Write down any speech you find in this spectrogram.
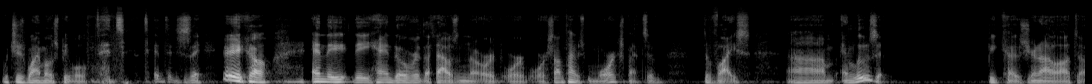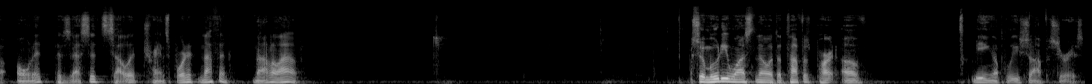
which is why most people tend to, just say, "Here you go," and they they hand over the thousand or or, or sometimes more expensive device um, and lose it because you're not allowed to own it, possess it, sell it, transport it. Nothing, not allowed. So Moody wants to know what the toughest part of being a police officer is.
